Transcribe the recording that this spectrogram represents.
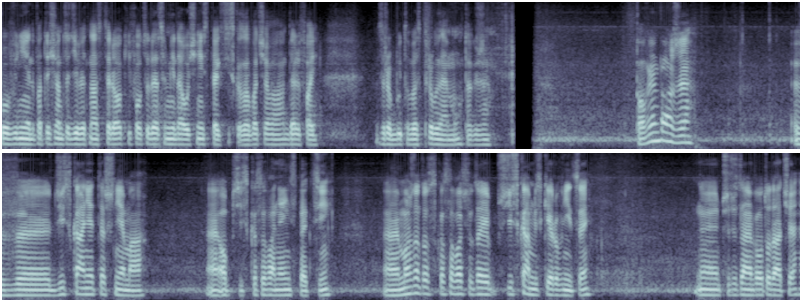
po winie 2019 rok i VCDS-em nie dało się inspekcji skazować, a Delphi zrobił to bez problemu, także powiem wam, że w G-Scanie też nie ma e, opcji skasowania inspekcji. E, Można to skasować tutaj przyciskami z kierownicy. E, Przeczytałem w autodacie,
